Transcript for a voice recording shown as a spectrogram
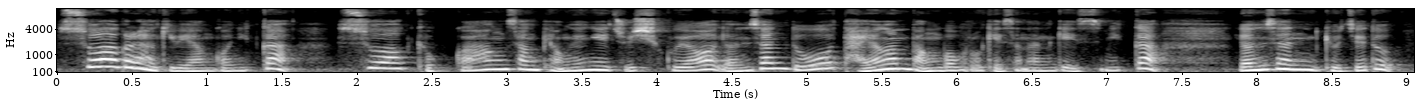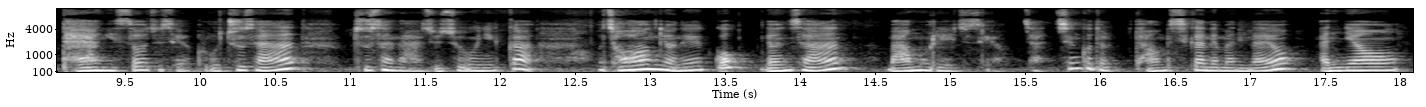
수학을 하기 위한 거니까 수학 교과 항상 병행해 주시고요. 연산도 다양한 방법으로 계산하는 게 있으니까 연산 교재도 다양히 써주세요. 그리고 주산, 주산 아주 좋으니까 저학년에 꼭 연산 마무리해 주세요. 자, 친구들 다음 시간에 만나요. 안녕.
